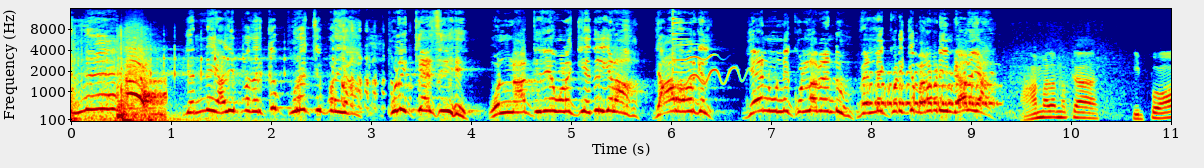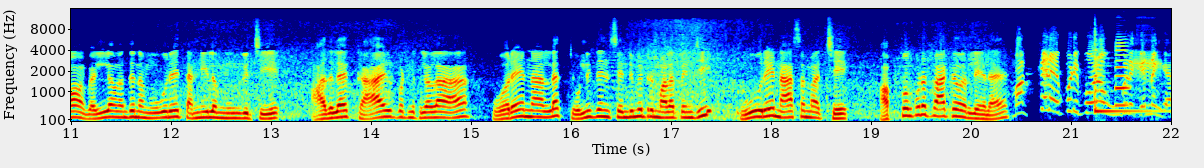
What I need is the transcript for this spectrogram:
என்ன என்னை அழிப்பதற்கு புரட்சி படையா புலிகேசி உன் நாட்டிலே உனக்கு எதிரிகளா? யார் அவர்கள்? ஏன் உன்னை கொல்ல வேண்டும்? வெள்ளை கொடிக்கு மறுபடியும் வேலையா? ஆமால மக்கா இப்போ வெள்ளம் வந்து நம்ம ஊரே தண்ணியில முங்குச்சு. அதுல காயல்பட்டினத்துலலாம் ஒரே நாள்ல தொண்ணூத்தஞ்சு சென்டிமீட்டர் மழை பெஞ்சு ஊரே நாசமாச்சு. அப்ப கூட பார்க்க வரலையில? மக்கள் எப்படி போற உங்களுக்கு என்னங்க?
